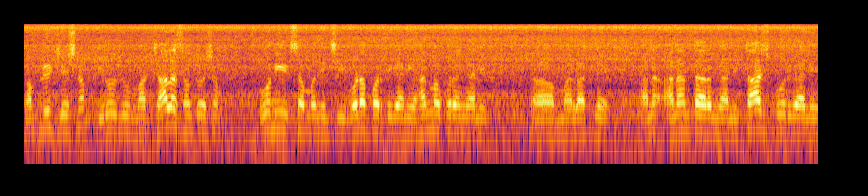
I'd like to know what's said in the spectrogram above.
కంప్లీట్ చేసినాం. ఈరోజు మాకు చాలా సంతోషం. భువనగిరికి సంబంధించి వడపర్తి కానీ హన్మపురం కానీ మళ్ళీ అట్లనే అన అనంతారం కానీ తాజ్పూర్ కానీ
